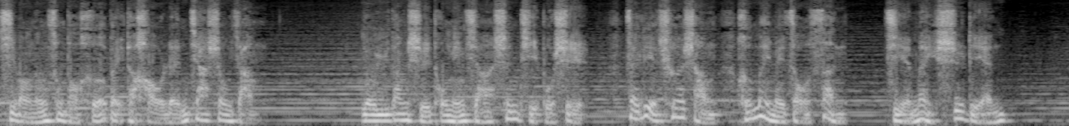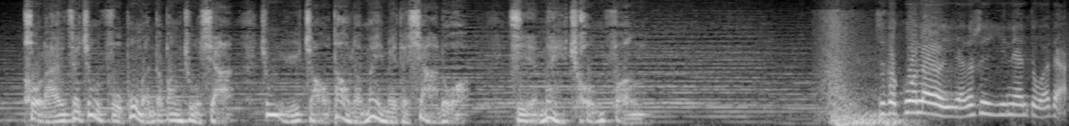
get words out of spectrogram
希望能送到河北的好人家收养。由于当时童明霞身体不适，在列车上和妹妹走散，姐妹失联。后来在政府部门的帮助下，终于找到了妹妹的下落，姐妹重逢。这都过了也都是一年多点儿，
